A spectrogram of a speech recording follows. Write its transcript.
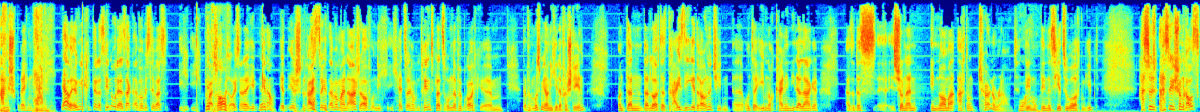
ansprechen. Herrlich. Ja, aber irgendwie kriegt er das hin oder er sagt einfach, wisst ihr was, ich, ich quatsch nicht mit euch, sondern ihr, ja. genau, ihr, ihr reißt euch jetzt einfach meinen Arsch auf und ich, ich hetze euch auf dem Trainingsplatz rum, dafür brauche ich, ähm, dafür muss mich auch nicht jeder verstehen. Und dann, dann läuft das. Drei Siege, drei Unentschieden. Äh, unter ihm noch keine Niederlage. Also das äh, ist schon ein enormer, Achtung, Turnaround, wow. den, den es hier zu beobachten gibt. Hast du, hast du dich schon raus?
